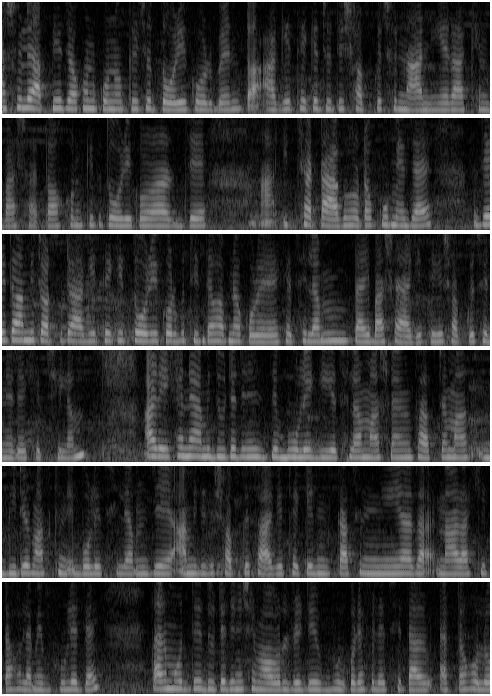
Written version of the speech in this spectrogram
আসলে আপনি যখন কোনো কিছু তৈরি করবেন, তো আগে থেকে যদি সব কিছু না নিয়ে রাখেন বাসায়, তখন কিন্তু তৈরি করার যে ইচ্ছাটা, আগ্রহটা কমে যায়। যেহেতু আমি চটপটে আগে থেকে তৈরি করব চিন্তা ভাবনা করে রেখেছিলাম, তাই বাসায় আগে থেকে সব কিছু এনে রেখেছিলাম। আর এখানে আমি দুইটা জিনিস দিয়ে ভুলে গিয়েছিলাম, আসলে আমি ফার্স্টে মাস, ভিডিওর মাঝখানে বলেছিলাম যে, আমি যদি সব কিছু আগে থেকে কাছে নিয়ে না রাখি, তাহলে আমি ভুলে যাই। তার মধ্যে দুটো জিনিস আমি অলরেডি ভুল করে ফেলেছি। তার একটা হলো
